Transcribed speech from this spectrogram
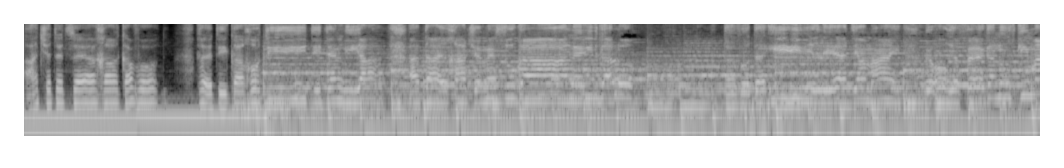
עד שתצא אחר כבוד. ותיקח אותי, תיתן לי יד, אתה אחד שמסוגל להתגלות. תבוא תאיר לי את ימיי, באור יפה גנוז כמעט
